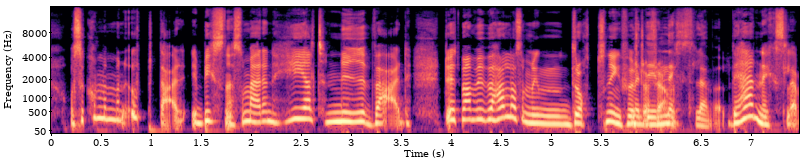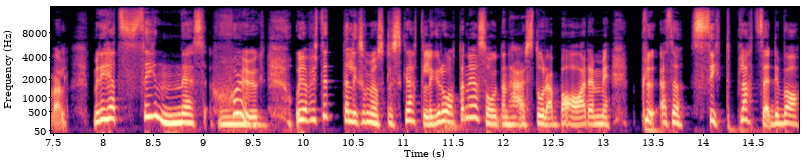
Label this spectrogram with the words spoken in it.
Och så kommer man upp där i business som är en helt ny värld. Du vet, man blir behandlad som en drottning först Men det och är främst. next level. Det är next level. Men det är helt sinnessjukt. Och jag visste inte liksom, om jag skulle skratta eller gråta när jag såg den här stora baren med alltså, sittplatser. Det var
